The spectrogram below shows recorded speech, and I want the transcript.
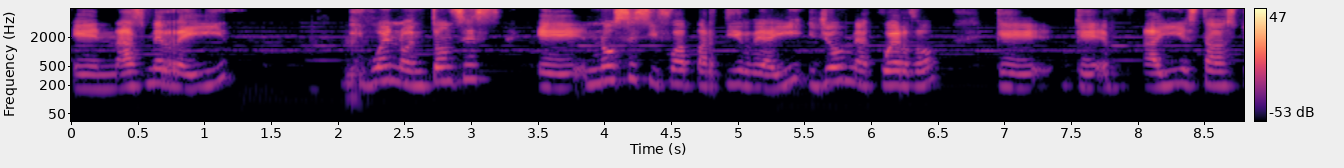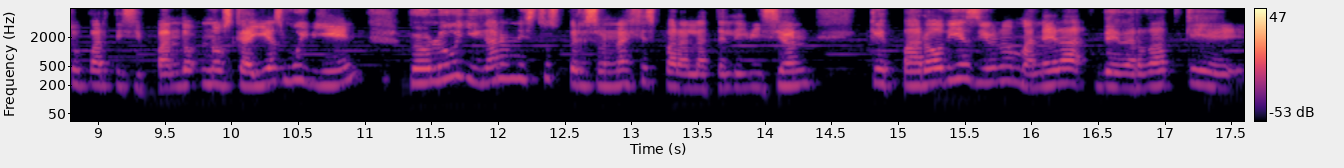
en Hazme Reír. Y bueno, entonces, eh, no sé si fue a partir de ahí, yo me acuerdo que, que, ahí estabas tú participando, nos caías muy bien, pero luego llegaron estos personajes para la televisión que parodias de una manera de verdad que,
